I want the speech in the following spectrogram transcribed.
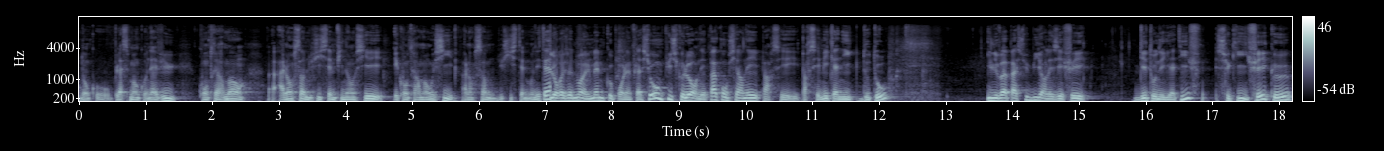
donc au placement qu'on a vu, contrairement à l'ensemble du système financier et contrairement aussi à l'ensemble du système monétaire. Le raisonnement est le même que pour l'inflation, puisque l'or n'est pas concerné par ces, par ces mécaniques de taux, il ne va pas subir les effets des taux négatifs, ce qui fait que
